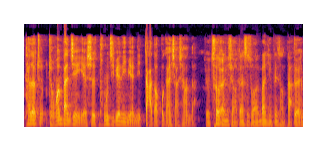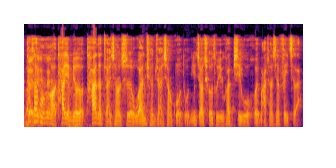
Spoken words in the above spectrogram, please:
它的转转换半径也是同级别里面你大到不敢想象的。就车很小，但是转弯半径非常大，对，吧对？操控很好，它也没有它的转向是完全转向过度，你只要车速一快，屁股会马上先飞起来。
